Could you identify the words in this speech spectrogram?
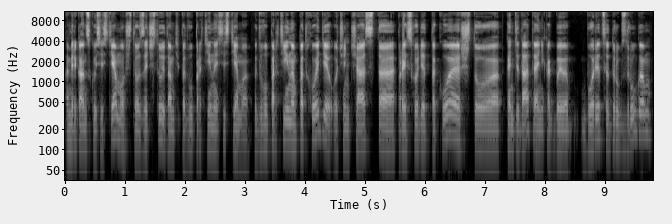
американскую систему, что зачастую там типа двупартийная система. В двупартийном подходе очень часто происходит такое, что кандидаты, они как бы борются друг с другом,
